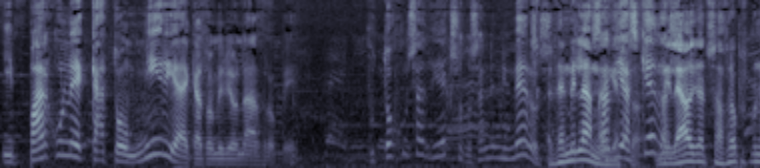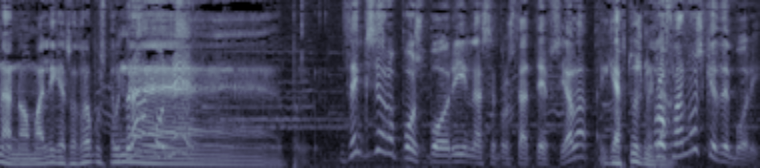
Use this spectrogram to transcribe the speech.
Υπάρχουν εκατομμύρια εκατομμυρίων άνθρωποι που το έχουν σαν διέξοδο, σαν ενημέρωση. Δεν μιλάμε σαν για αυτό. διασκέδαση. Μιλάω για τους ανθρώπους που είναι ανώμαλοι, για τους ανθρώπους που είναι. Μπράβο, ναι. Δεν ξέρω πώς μπορεί να σε προστατεύσει, αλλά Για αυτούς μιλάω. προφανώς και δεν μπορεί.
